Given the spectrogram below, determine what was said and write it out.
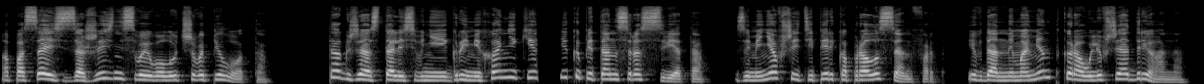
опасаясь за жизнь своего лучшего пилота. Также остались вне игры механики и капитан с рассвета, заменявший теперь капрала Сенфорд и в данный момент карауливший Адриана.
